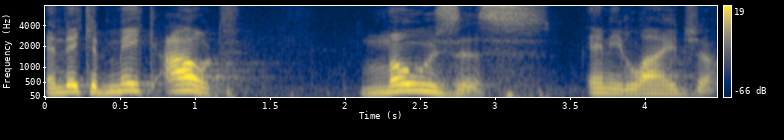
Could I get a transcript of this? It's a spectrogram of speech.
And they could make out Moses and Elijah.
